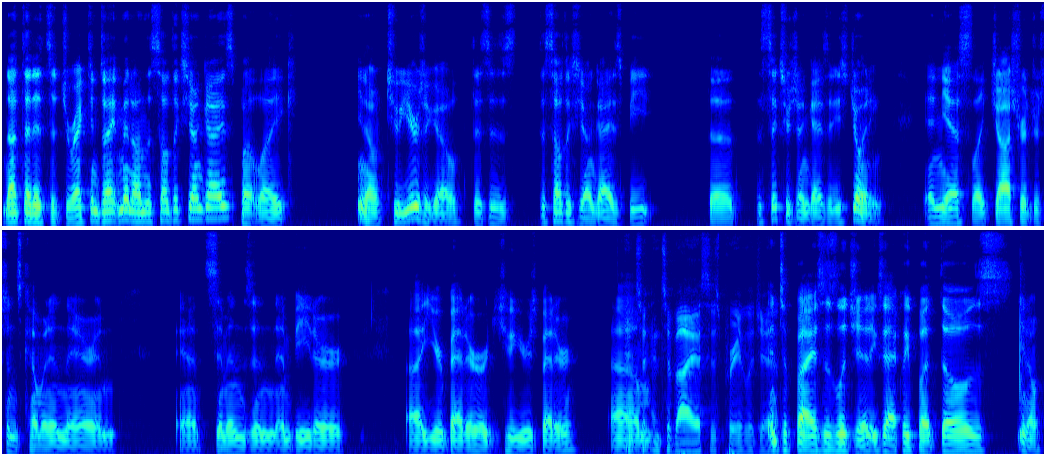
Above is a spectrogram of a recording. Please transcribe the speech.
not that it's a direct indictment on the Celtics young guys, but like you know, two years ago, this is the Celtics young guys beat the the Sixers young guys that he's joining, and yes, like Josh Richardson's coming in there, and and Simmons and Embiid are a year better or two years better. And, Um, T- and Tobias is pretty legit. and Tobias is legit, exactly. But those, you know,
